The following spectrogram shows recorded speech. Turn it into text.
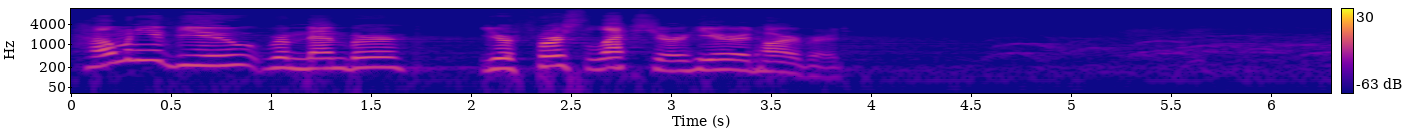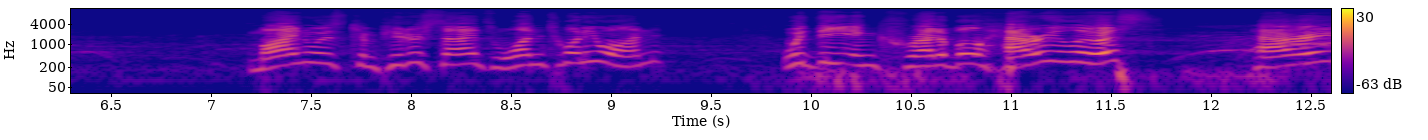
How many of you remember your first lecture here at Harvard? Mine was Computer Science 121 with the incredible Harry Lewis. Harry.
